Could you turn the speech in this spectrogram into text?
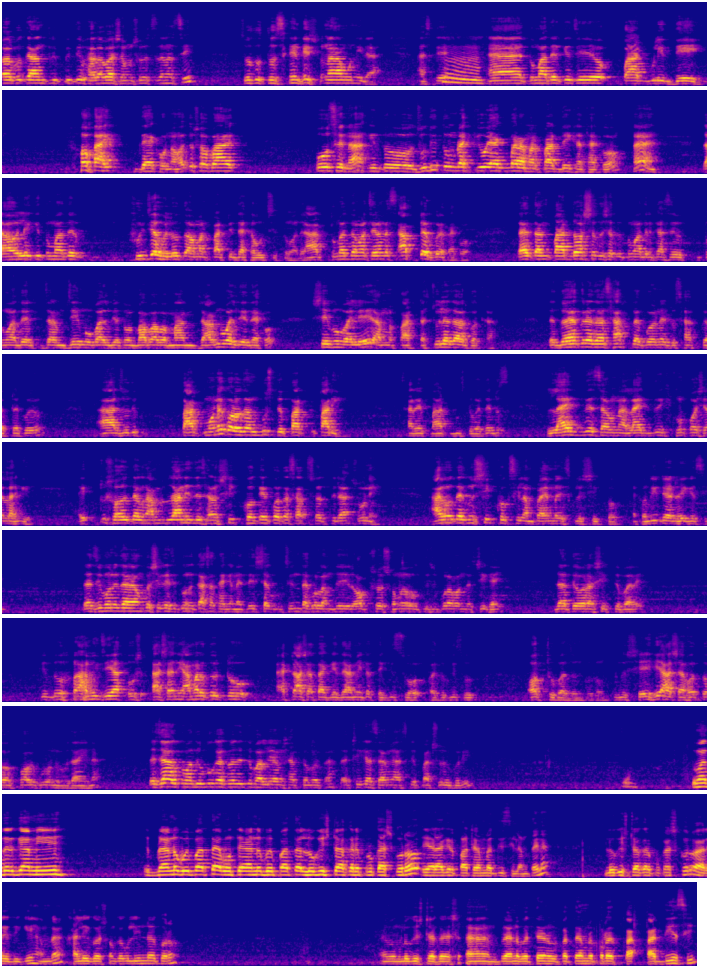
সবার প্রতি আন্তরিক প্রীতি ভালোবাসা এবং শুভেচ্ছা জানাচ্ছি চতুর্থ শ্রেণির সোনামণিরা। আজকে তোমাদেরকে যে পাঠগুলি দেই সবাই দেখো না হয়তো সবাই পৌঁছে না কিন্তু যদি তোমরা কেউ একবার আমার পাঠ দেখা থাকো হ্যাঁ তাহলে কি তোমাদের খুঁজা হলেও তো আমার পাঠটি দেখা উচিত তোমাদের। আর তোমরা যদি আমার চ্যানেলটা সাবস্ক্রাইব করে থাকো তাই তো আমি পাঠ দেওয়ার সাথে সাথে তোমাদের কাছে, তোমাদের যা- মোবাইল দিয়ে তোমার বাবা বা মা যার মোবাইল দিয়ে দেখো, সেই মোবাইলে আমার পাঠটা চলে যাওয়ার কথা। তাই দয়া করে যারা সাবস্ক্রাইব করো না, একটু সাবস্ক্রাইবটা করো। আর যদি পাঠ মনে করো যে আমি বুঝতে পার- পারি, স্যারের পাঠ বুঝতে পারি একটু লাইক দিতে চাও না লাইক দিতে কোনো পয়সা লাগে? একটু সহযোগিতা আমরা তো জানি যে স্যার শিক্ষকের কথা ছাত্রছাত্রীরা শোনে। আমিও তো একজন শিক্ষক ছিলাম প্রাইমারি স্কুলের শিক্ষক, এখন রিটায়ার্ড হয়ে গেছি। তা জীবনে যারা অঙ্ক শিখেছি, কোনো কাঁচা থাকে না। তো ইচ্ছা, চিন্তা করলাম যে এর অবসর সময়ও কিছু পোলাবানদের শিখাই, যাতে ওরা শিখতে পারে। কিন্তু আমি যে আশা নিয়ে, আমারও তো একটু, একটা আশা থাকে যে আমি এটার থেকে কিছু হয়তো কিছু অর্থ উপার্জন করুন কিন্তু সেই আশা হয়তো কবে পূরণ হবে জানি না। তো যাই হোক, তোমাদের উপকার করে দিতে পারলে আমি সার্থকতা। তা ঠিক আছে, আমি আজকে পাঠ শুরু করি। তোমাদেরকে আমি বিরানব্বই পাতা এবং তিরানব্বই পাতা লঘিষ্ঠ আকারে প্রকাশ করো, এর আগের পাঠে আমরা দিছিলাম, তাই না? লঘিষ্ঠ আকারে প্রকাশ করো, আর এদিকে আমরা খালি ঘর সংখ্যাগুলি নির্ণয় করো। এবং লঘিষ্ঠ আকারে বিরানব্বই তিরানব্বই পাতায় আমরা পাঠ দিয়েছি।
